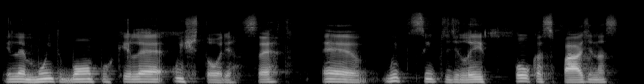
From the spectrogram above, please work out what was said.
Ele é muito bom porque ele é uma história, certo? É muito simples de ler, poucas páginas.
